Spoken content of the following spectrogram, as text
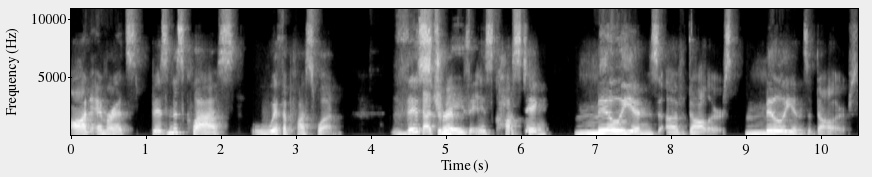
on Emirates business class with a plus one. This That's trip amazing. is costing millions of dollars, millions of dollars.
